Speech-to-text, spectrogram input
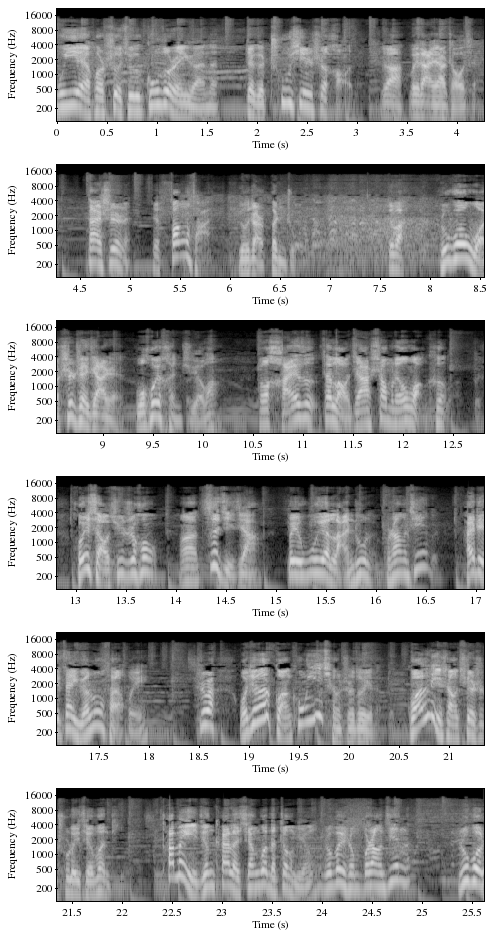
物业或者社区的工作人员呢，这个初心是好的，对吧？为大家着想，但是呢，这方法有点笨拙，对吧？如果我是这家人，我会很绝望。说孩子在老家上不了网课，回小区之后啊，自己家被物业拦住了，不让进，还得再原路返回，是不是？我觉得管控疫情是对的，管理上确实出了一些问题。他们已经开了相关的证明，说为什么不让进呢？如果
